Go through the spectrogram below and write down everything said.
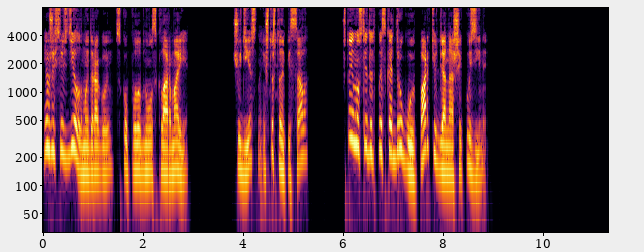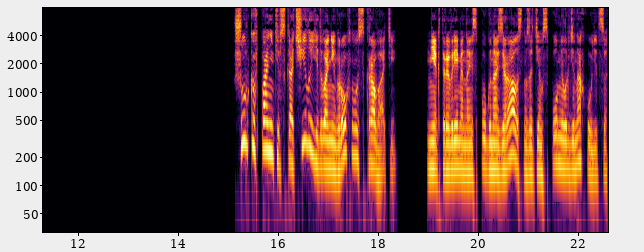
«Я уже все сделал, мой дорогой», — скупо улыбнулась Клара Мария. «Чудесно. И что ж ты написала?» «Что ему следует поискать другую партию для нашей кузины». Шурка в панике вскочила и едва не грохнулась с кровати. Некоторое время она испуганно озиралась, но затем вспомнила, где находится,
